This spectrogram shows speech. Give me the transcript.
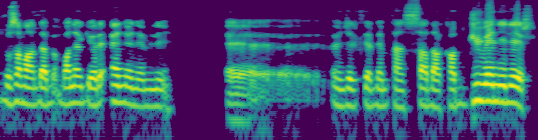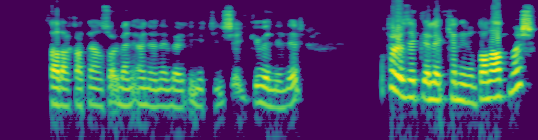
bu zamanda bana göre en önemli önceliklerden bir tanesi sadakat, güvenilir. Sadakatten sonra ben en önem verdiğim için şey güvenilir. Bu tür özelliklerle kendini donatmış.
